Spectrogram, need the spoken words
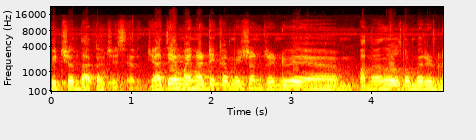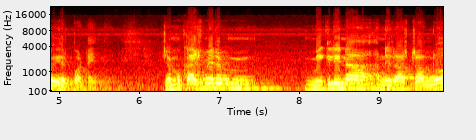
పిటిషన్ దాఖలు చేశారు. జాతీయ మైనార్టీ కమిషన్ రెండు వే పంతొమ్మిది వందల తొంభై రెండులో ఏర్పాటైంది. జమ్మూ కాశ్మీర్ మిగిలిన అన్ని రాష్ట్రాల్లో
